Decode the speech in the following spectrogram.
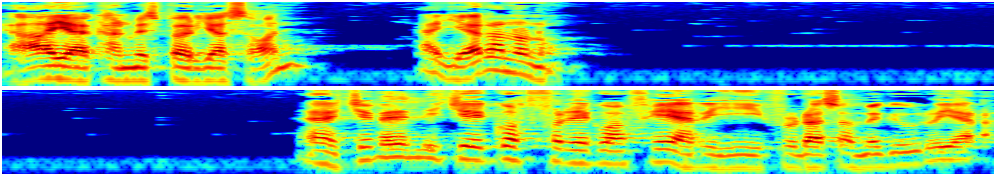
Ja, ja, kan vi spørre sånn? Jeg gjør det nå. Det er ikke vel ikke godt for deg å ha ferie fra det som har Gud å gjøre?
